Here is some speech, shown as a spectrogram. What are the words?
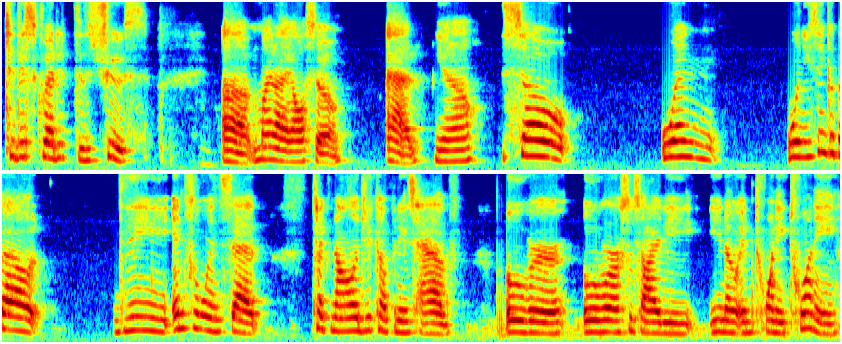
to discredit the truth. Uh, might I also add, you know? So when when you think about the influence that technology companies have over over our society, you know, in 2020,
